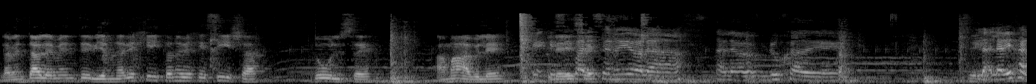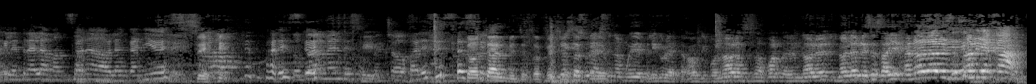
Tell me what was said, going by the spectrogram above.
lamentablemente viene una viejita, una viejecilla, dulce, amable, Que, y que le se dice, parece medio a la, a la bruja de. Sí. La, la vieja que le trae la manzana a Blancanieves. Sí. parece. Totalmente. Parece esa totalmente Es sospechosa, una pero escena muy de película de terror, tipo, no hablas esa parte, no, le- no le hables a esa vieja, no le hables a esa vieja.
